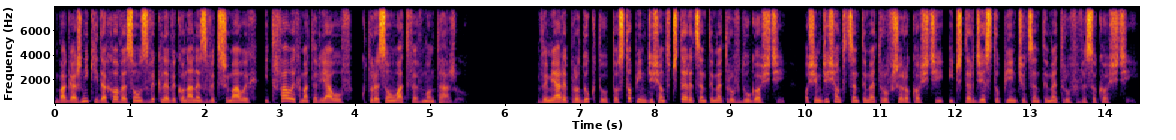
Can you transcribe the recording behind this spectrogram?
Bagażniki dachowe są zwykle wykonane z wytrzymałych i trwałych materiałów, które są łatwe w montażu. Wymiary produktu to 154 cm długości, 80 cm szerokości i 45 cm wysokości.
